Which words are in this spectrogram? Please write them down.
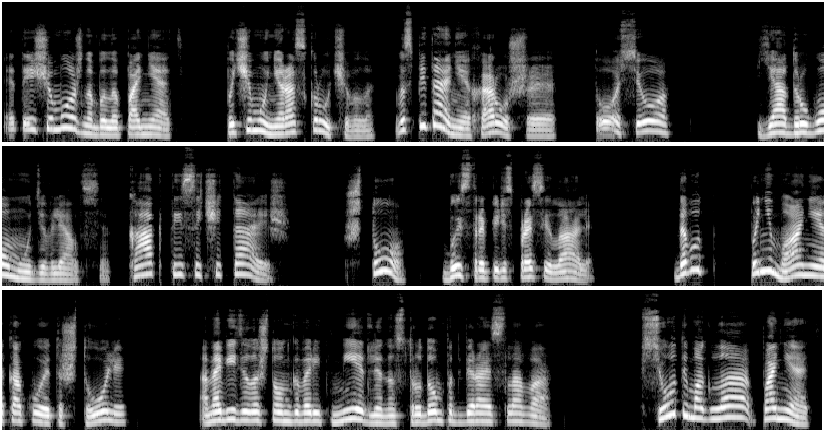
Это еще можно было понять, почему не раскручивала. Воспитание хорошее, то все. Я другому удивлялся. Как ты сочетаешь? Что? Быстро переспросила Аля. Да вот понимание какое-то, что ли. Она видела, что он говорит медленно, с трудом подбирая слова. Все ты могла понять.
